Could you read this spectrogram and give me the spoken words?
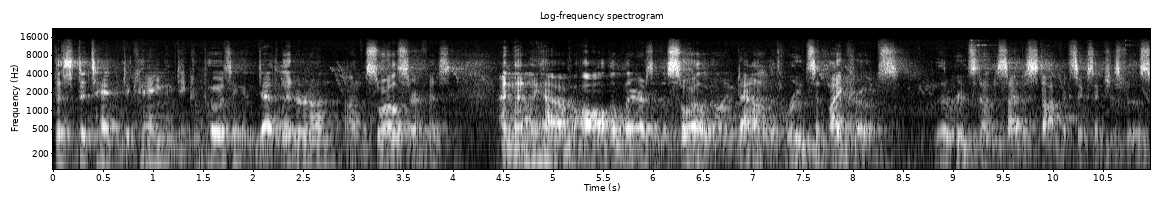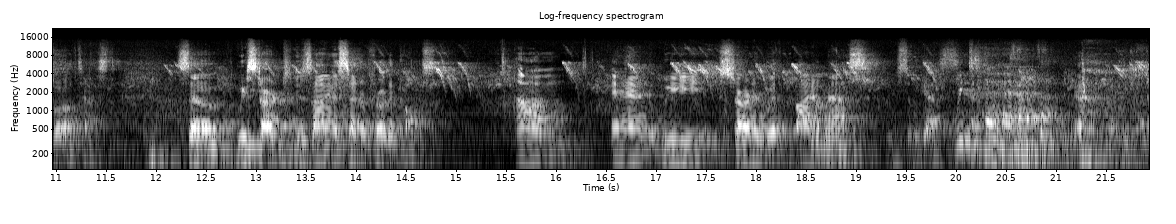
that's decaying and decomposing in dead litter on, on the soil surface. And then we have all the layers of the soil going down with roots and microbes. The roots don't decide to stop at six inches for the soil test. So we started to design a set of protocols. Um, and we started with biomass. Here's some guests. We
